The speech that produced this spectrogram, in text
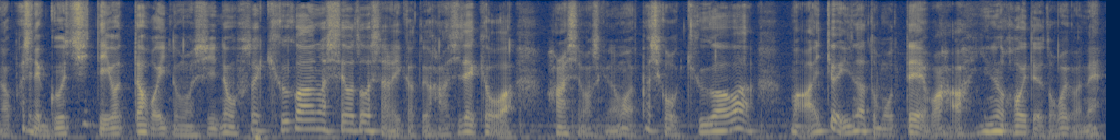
やっぱしね、愚痴って言った方がいいと思うし、でも、それ聞く側の姿勢をどうしたらいいかという話で今日は話してますけども、やっぱしこう、聞く側は、まあ相手を犬だと思って、まあ、あ、犬が吠えてると思えばね、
